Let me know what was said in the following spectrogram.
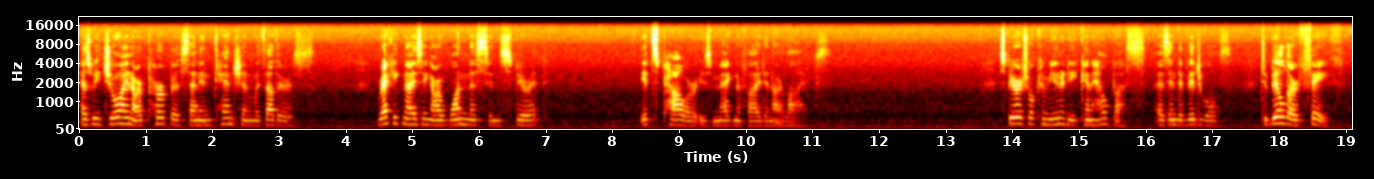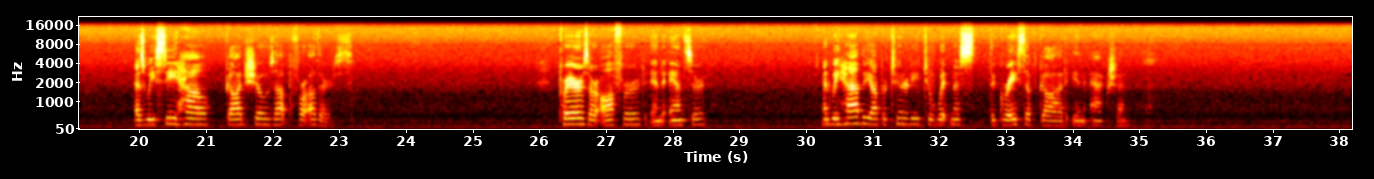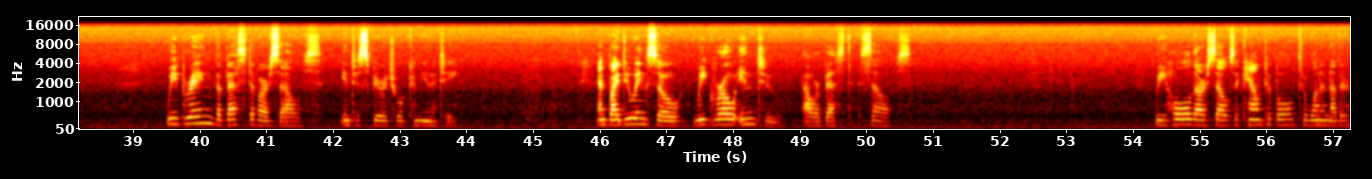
As we join our purpose and intention with others, recognizing our oneness in spirit, its power is magnified in our lives. Spiritual community can help us as individuals to build our faith as we see how God shows up for others. Prayers are offered and answered, and we have the opportunity to witness the grace of God in action. We bring the best of ourselves into spiritual community. And by doing so, we grow into our best selves. We hold ourselves accountable to one another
